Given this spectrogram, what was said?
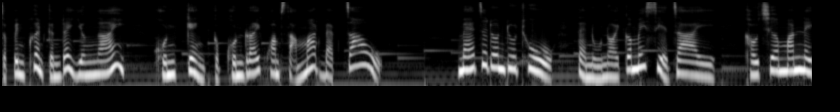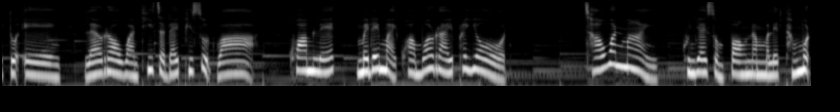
จะเป็นเพื่อนกันได้ยังไง คนเก่งกับคนไร้ความสามารถแบบเจ้า แม้จะโดนดูถูก แต่หนูน้อยก็ไม่เสียใจ เขาเชื่อมั่นในตัวเอง และรอวันที่จะได้พิสูจน์ว่า ความเล็กไม่ได้หมายความว่าไร้ประโยชน์ เช้าวันใหม่ คุณยายสมปองนำเมล็ดทั้งหมด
